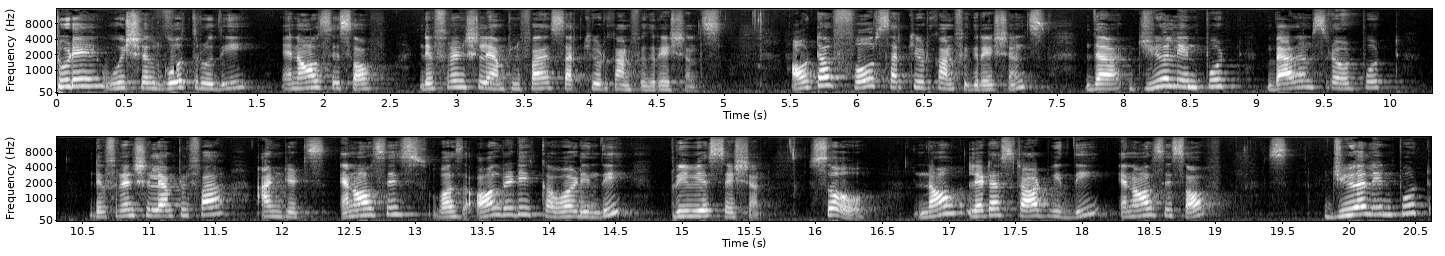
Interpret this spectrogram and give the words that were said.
Today we shall go through the analysis of differential amplifier circuit configurations. Out of four circuit configurations, the dual input balanced output differential amplifier and its analysis was already covered in the previous session. So, now let us start with the analysis of dual input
